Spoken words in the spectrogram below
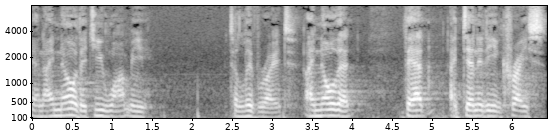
And I know that you want me to live right. I know that that identity in Christ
